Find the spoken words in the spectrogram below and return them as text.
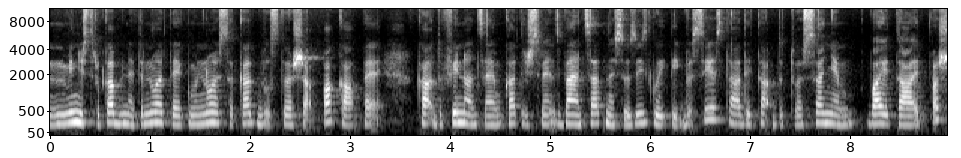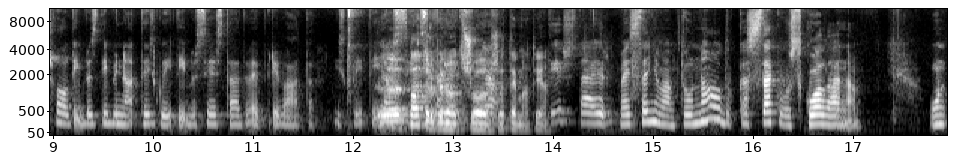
ministru kabineta noteikumi nosaka atbilstošā pakāpē kādu finansējumu katrs viens bērns atnes uz izglītības iestādi, tādu to saņem. Vai tā ir pašvaldības dibināta izglītības iestāde vai privāta izglītības iestāde? Paturpinot šo, jā, šo tematu. Jā. Tieši tā ir. Mēs saņemam to naudu, kas seko skolēnam. Un,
